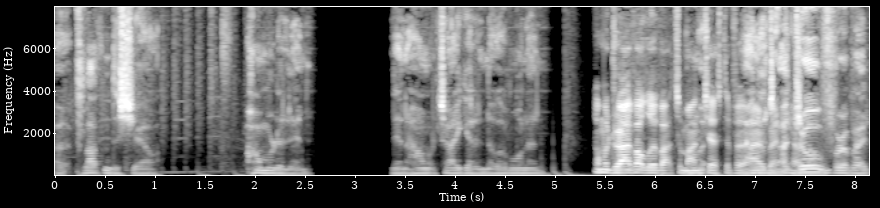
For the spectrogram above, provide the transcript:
uh, flattened the shell, hammered it in. Then I hammered, tried to get another one in. And we drive all the way back to Manchester for And I, I drove long? for about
